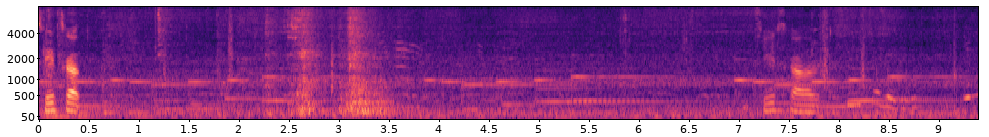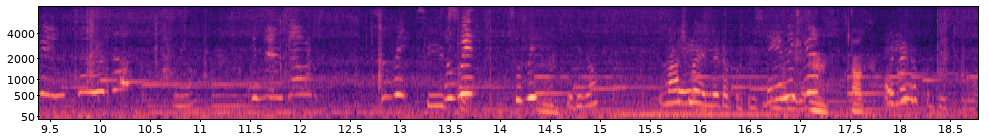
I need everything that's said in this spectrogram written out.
సీట్స్ కాదు సీట్స్ కాదు అవి. ఇది ఎంత ఇది ఎంత Seeds. సుబి సుబి ఇదిగా లాస్ట్లో వెళ్ళేటప్పుడు తీసుకున్నాం దేనికి ఉమ్, ఓకే వెళ్ళేటప్పుడు తీసుకున్నాం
